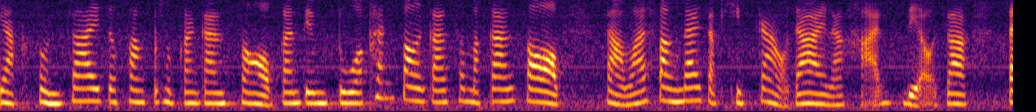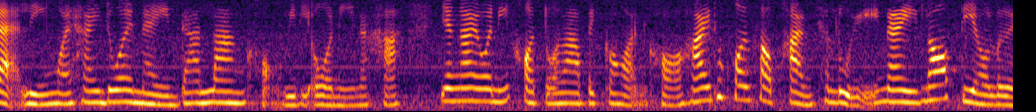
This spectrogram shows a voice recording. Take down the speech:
อยากสนใจจะฟังประสบการณ์การสอบ การเตรียมตัวขั้นตอนการสมัครการสอบ สามารถฟังได้จากคลิปเก่าได้นะคะ เดี๋ยวจะแปะลิงก์ไว้ให้ด้วยในด้านล่างของวิดีโอนี้นะคะ ยังไงวันนี้ขอตัวลาไปก่อน ขอให้ทุกคนสอบผ่านฉลุยในรอบเดียวเลย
